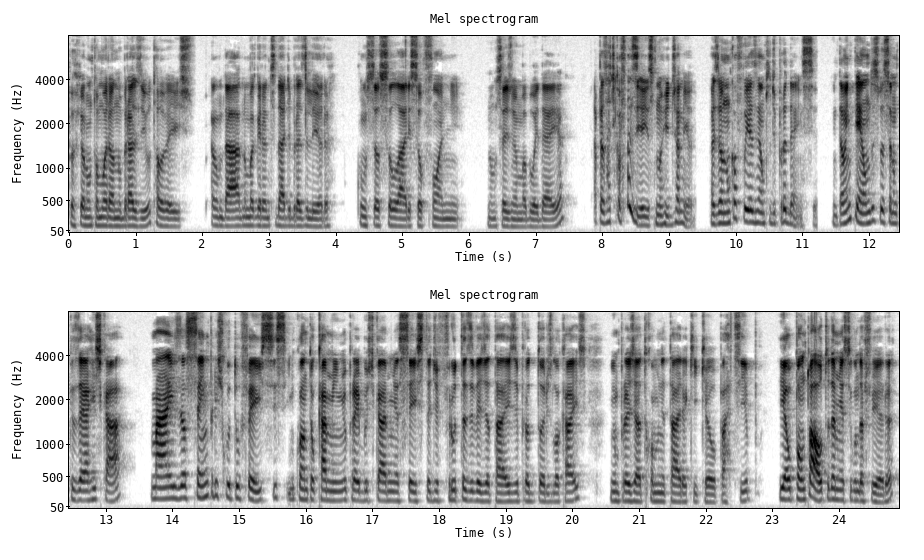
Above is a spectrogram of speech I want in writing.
porque eu não estou morando no Brasil. Talvez andar numa grande cidade brasileira com seu celular e seu fone não seja uma boa ideia. Apesar de que eu fazia isso no Rio de Janeiro. Mas eu nunca fui exemplo de prudência. Então entendo se você não quiser arriscar, mas eu sempre escuto Faces enquanto eu caminho para ir buscar a minha cesta de frutas e vegetais de produtores locais em um projeto comunitário aqui que eu participo. E é o ponto alto da minha segunda-feira.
